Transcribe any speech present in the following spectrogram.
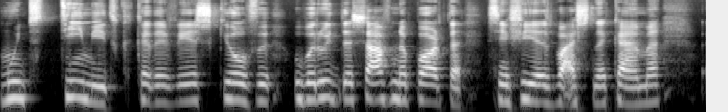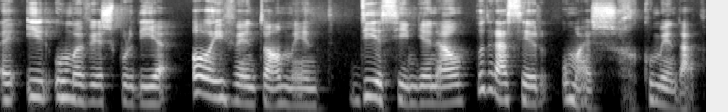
muito tímido que, cada vez que ouve o barulho da chave na porta, se enfia debaixo da cama, uh, ir uma vez por dia ou, eventualmente, dia sim, dia não, poderá ser o mais recomendado.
